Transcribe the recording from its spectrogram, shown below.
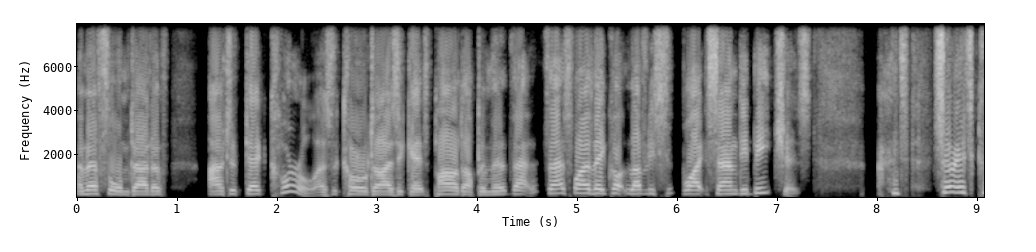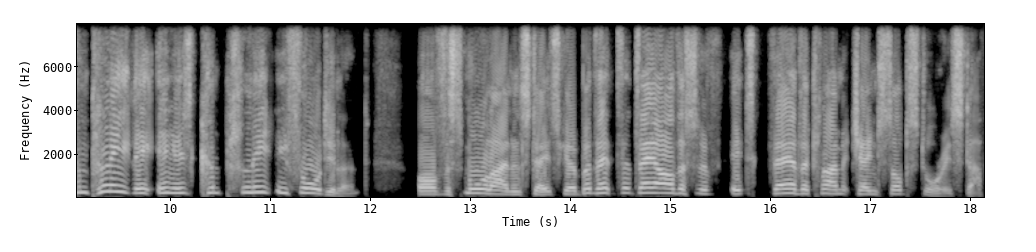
and they're formed out of out of dead coral. As the coral dies, it gets piled up, and that that's why they've got lovely white sandy beaches. And so it's completely it is completely fraudulent of the small island states go, but they, they are the sort of it's they're the climate change sob story stuff.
